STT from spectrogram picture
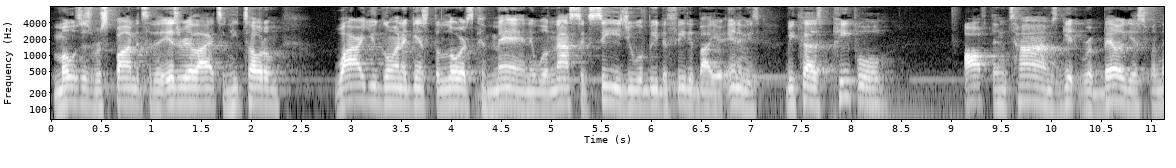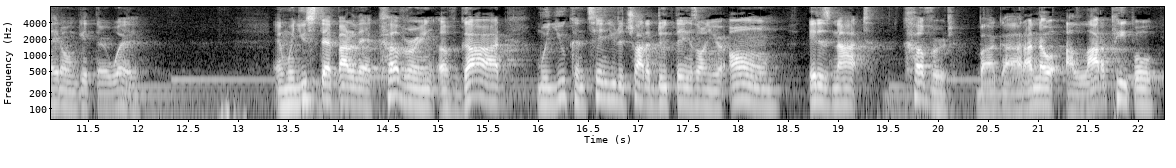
Moses responded to the Israelites and he told them, why are you going against the Lord's command? It will not succeed. You will be defeated by your enemies. Because people oftentimes get rebellious when they don't get their way. And when you step out of that covering of God, when you continue to try to do things on your own, it is not covered by God. I know a lot of people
